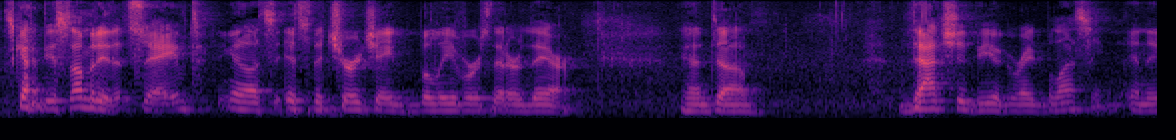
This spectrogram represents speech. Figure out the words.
It's got to be somebody that's saved. You know, it's, it's the church age believers that are there. And uh, that should be a great blessing in, the,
